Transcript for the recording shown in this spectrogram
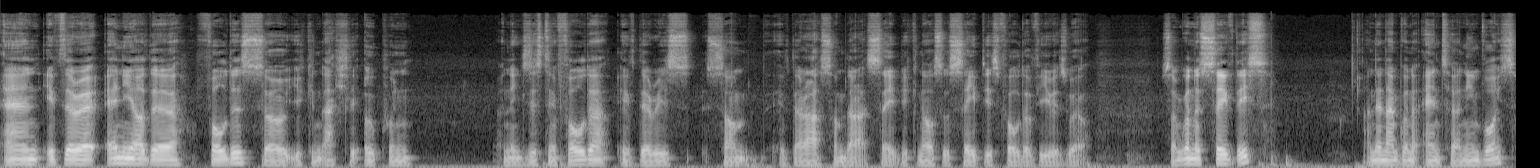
And if there are any other folders so you can actually open an existing folder. If there is some if there are some that are saved you can also save this folder view as well. So I'm going to save this and then I'm going to enter an invoice.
